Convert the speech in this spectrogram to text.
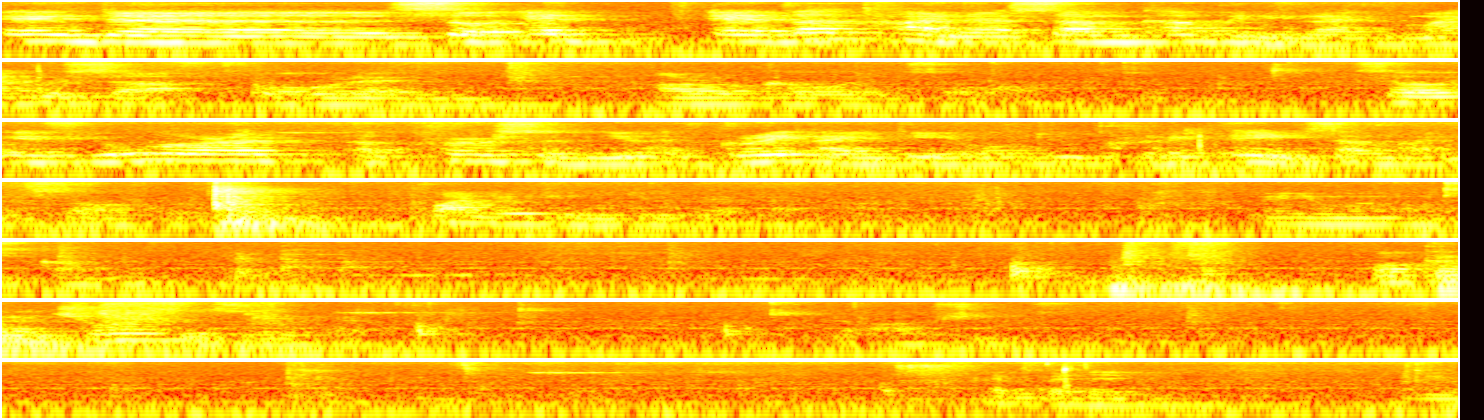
And uh, so at, at that time, there are some company like Microsoft, Borland, Oracle, and so on. So if you are a person, you have great idea, want to create some kind of software, what you can do at that time? Anyone want to comment? What kind of choices you have? The options. Embedded, you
